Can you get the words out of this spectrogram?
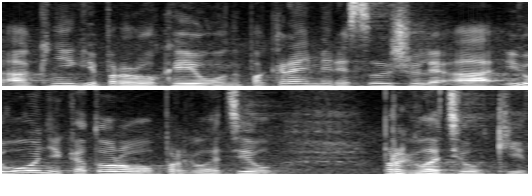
о книге пророка Иона. По крайней мере, слышали о Ионе, которого проглотил, проглотил кит.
